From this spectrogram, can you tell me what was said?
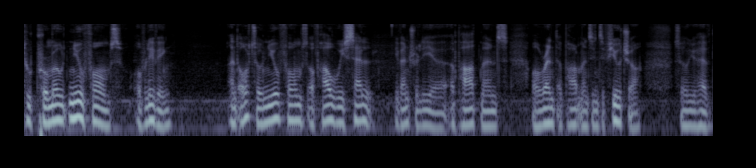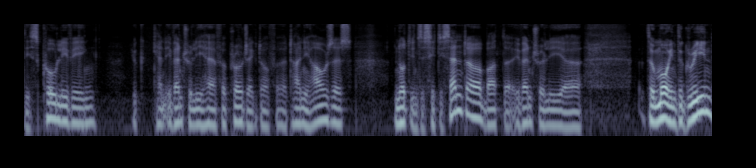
to promote new forms of living and also new forms of how we sell eventually uh, apartments or rent apartments in the future. So you have this co-living. You can eventually have a project of uh, tiny houses, not in the city center, but uh, eventually uh, more in the green,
